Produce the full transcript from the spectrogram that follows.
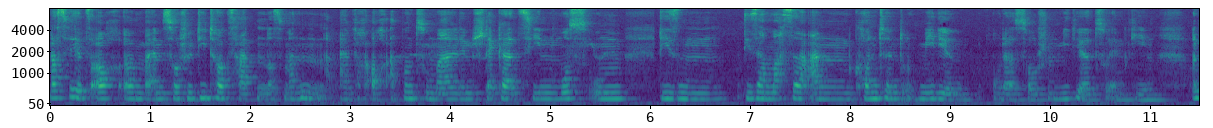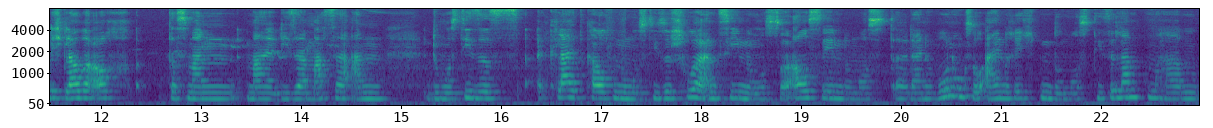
Was wir jetzt auch ähm, beim Social Detox hatten, dass man einfach auch ab und zu mal den Stecker ziehen muss, um diesen, dieser Masse an Content und Medien oder Social Media zu entgehen. Und ich glaube auch, dass man mal dieser Masse an du musst dieses Kleid kaufen, du musst diese Schuhe anziehen, du musst so aussehen, du musst äh, deine Wohnung so einrichten, du musst diese Lampen haben.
